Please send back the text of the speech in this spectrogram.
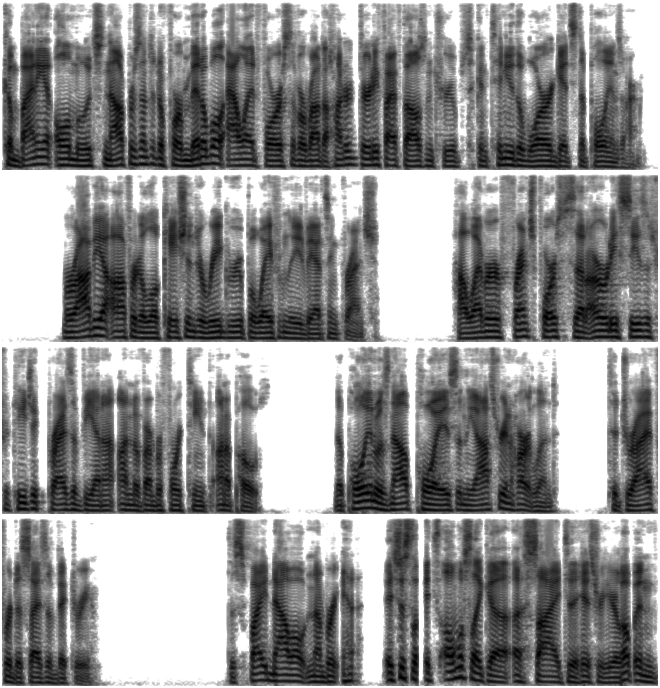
combining at Olmutz now presented a formidable allied force of around 135,000 troops to continue the war against Napoleon's army. Moravia offered a location to regroup away from the advancing French. However, French forces had already seized the strategic prize of Vienna on November 14th unopposed. Napoleon was now poised in the Austrian heartland to drive for a decisive victory. Despite now outnumbering, it's just it's almost like a, a side to the history here. Up and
